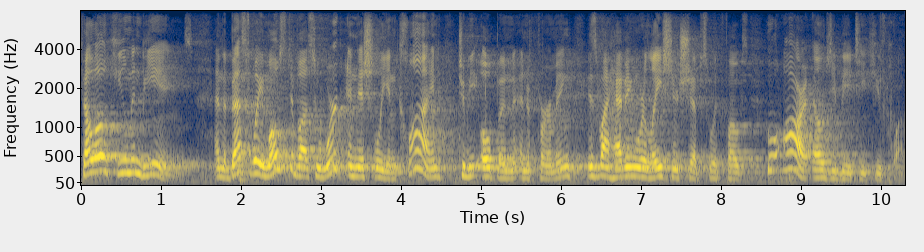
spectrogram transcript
fellow human beings. And the best way most of us who weren't initially inclined to be open and affirming is by having relationships with folks who are LGBTQ.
